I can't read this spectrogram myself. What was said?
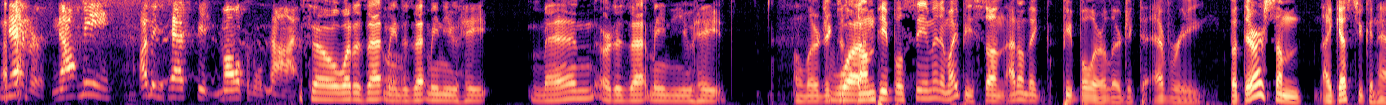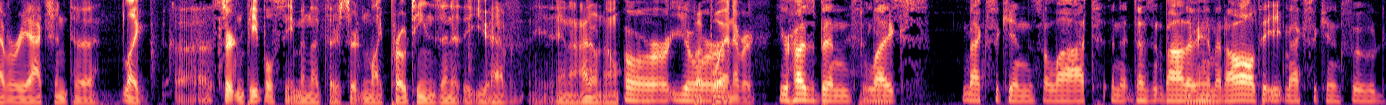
Never. Not me. I've been tested multiple times. So, what does that mean? Does that mean you hate men, or does that mean you hate? allergic to What? some people's semen. It might be some. I don't think people are allergic to every, but there are some. I guess you can have a reaction to like uh, certain people's semen if there's certain like proteins in it that you have. And I don't know. Or your boy, I never. your husband likes Mexicans a lot, and it doesn't bother him at all to eat Mexican food.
